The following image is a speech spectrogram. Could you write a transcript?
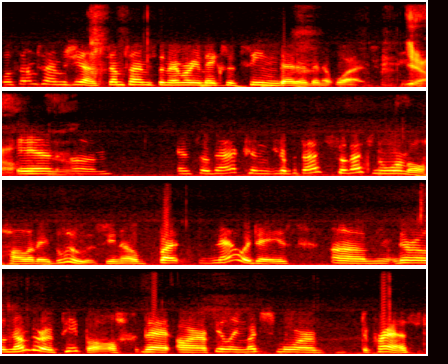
well, sometimes yes. Sometimes the memory makes it seem better than it was, Yeah. and um, and so that can you know, but that's so that's normal holiday blues, you know. But nowadays, um, there are a number of people that are feeling much more depressed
